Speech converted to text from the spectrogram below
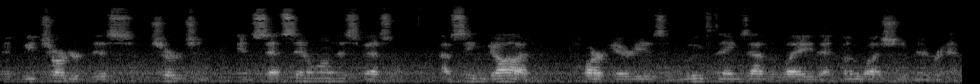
when we chartered this church and and set sail on this vessel. I've seen God part areas and move things out of the way that otherwise should have never happened.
